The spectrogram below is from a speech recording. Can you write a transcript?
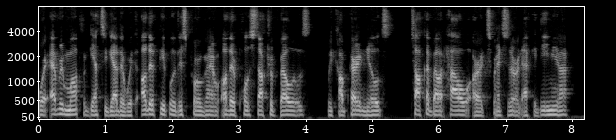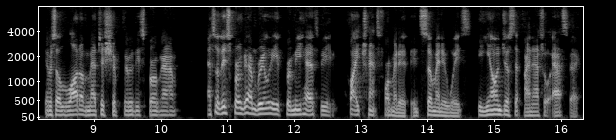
where every month we get together with other people in this program, other postdoctoral fellows. We compare notes, talk about how our experiences are in academia, there was a lot of mentorship through this program. And so this program really, for me, has been quite transformative in so many ways, beyond just the financial aspect,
